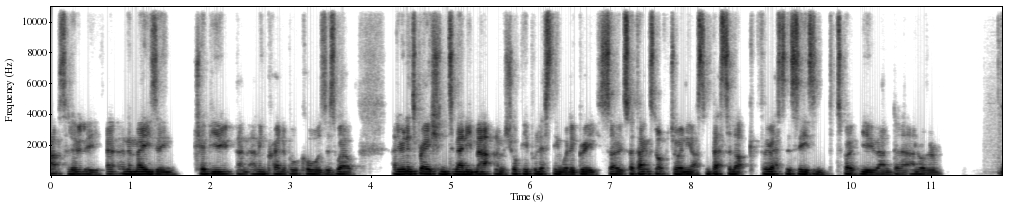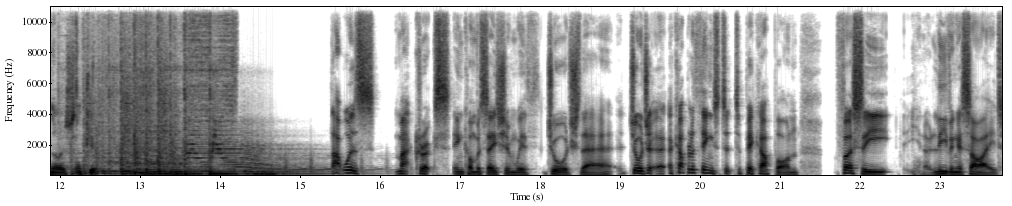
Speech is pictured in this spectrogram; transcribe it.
Absolutely, an amazing tribute and an incredible cause as well. And you're an inspiration to many, Matt, and I'm sure people listening will agree. So, so thanks a lot for joining us, and best of luck for the rest of the season to both you and uh, and Rotherham. No, worries, thank you. That was Matt Crooks in conversation with George there. George, a, a couple of things to, to pick up on. Firstly, you know, leaving aside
